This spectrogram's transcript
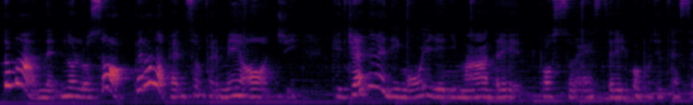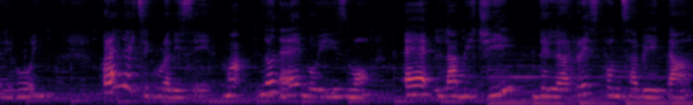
Domande, non lo so, però la penso per me oggi. Che genere di moglie e di madre posso essere o potete essere voi? Prendersi cura di sé, ma non è egoismo, è l'ABC della responsabilità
